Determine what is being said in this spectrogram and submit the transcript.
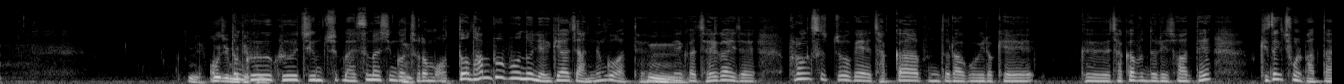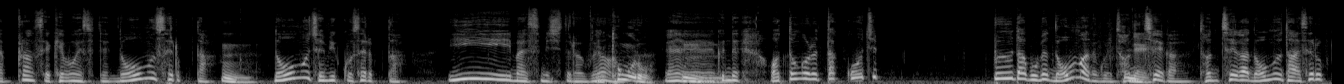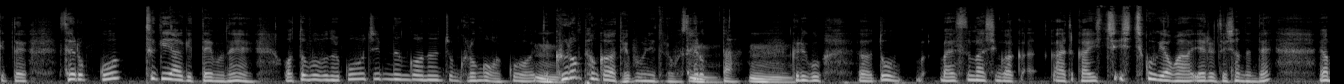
네, 어떤 그, 그 지금 말씀하신 것처럼 음. 어떤 한 부분을 얘기하지 않는 것 같아요. 음. 그러니까 제가 이제 프랑스 쪽의 작가분들하고 이렇게 그 작가분들이 저한테 기생충을 봤다. 프랑스에 개봉했을 때 너무 새롭다. 음. 너무 재밌고 새롭다. 이 말씀이시더라고요. 네, 통으로. 예. 네, 음. 근데 어떤 거를 딱 꼬집 다 보면 너무 많은 거예요. 전체가 네. 전체가 너무 다 새롭기 때문에 새롭고 특이하기 때문에 어떤 부분을 꼬집는 거는 좀 그런 것 같고 음. 그런 평가가 대부분이더라고요. 새롭다. 음. 음. 그리고 어, 또 말씀하신 거 아까 시치콕 영화 예를 드셨는데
